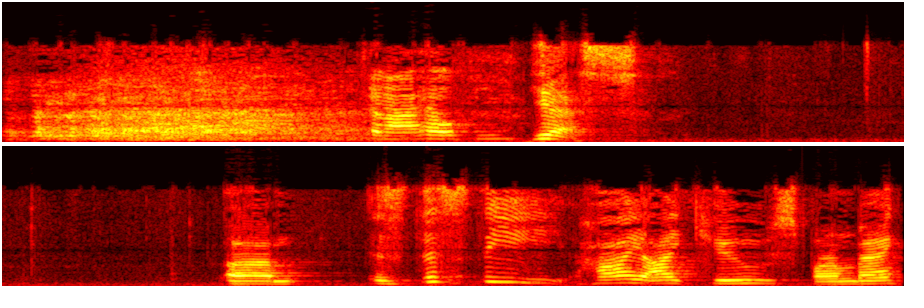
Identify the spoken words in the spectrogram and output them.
Can I help you? Yes. Um, is this the high IQ sperm bank?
